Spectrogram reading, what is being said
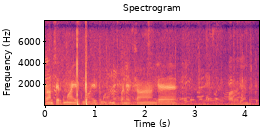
சான்ஸ் இருக்குமா? இருக்குமா? இருக்குமா? மிஸ் பண்ணியிருக்காங்க. பால் வெளியே வந்திருக்கு.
